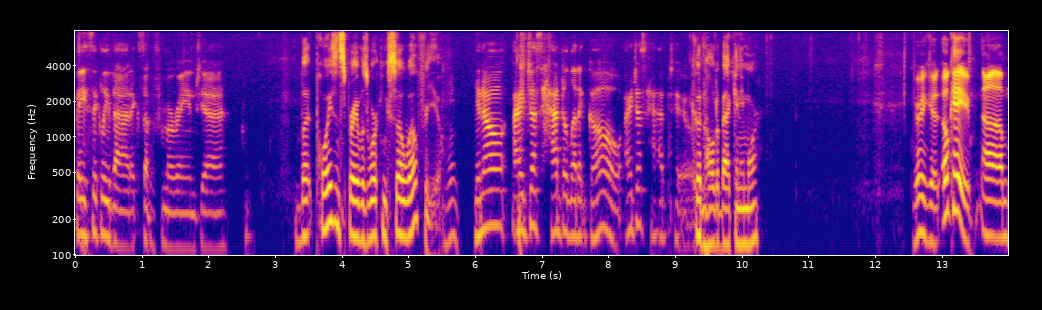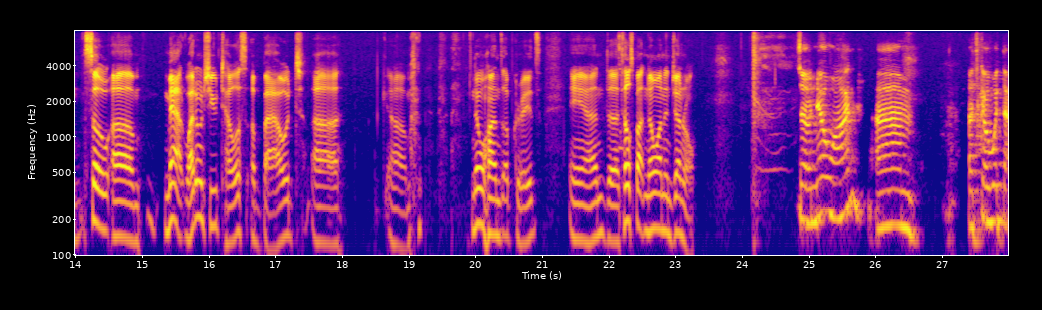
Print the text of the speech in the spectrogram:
Basically that, except from a range, yeah. But poison spray was working so well for you. Mm-hmm. You know, I just had to let it go. I just had to. Couldn't hold it back anymore. Very good. Okay, um, so um, Matt, why don't you tell us about uh, um, Noan's upgrades and uh, tell us about Nohan in general. So no. Um, let's go with the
